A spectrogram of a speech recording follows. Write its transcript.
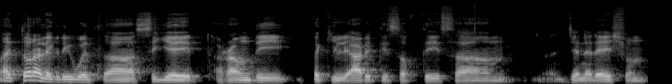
I totally agree with uh, CJ around the peculiarities of this um, generation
